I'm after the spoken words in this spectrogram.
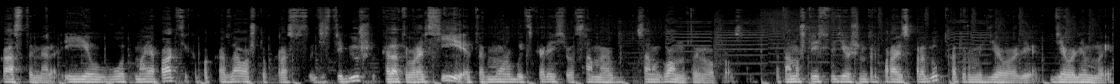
кастомера. И вот моя практика показала, что как раз дистрибьюшн, когда ты в России, это может быть, скорее всего, самое, самое главное твоим вопросом. Потому что если делаешь enterprise продукт, который мы делали, делали мы,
